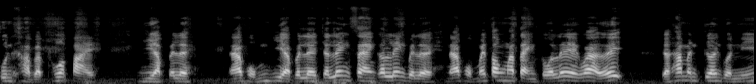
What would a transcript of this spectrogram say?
คุณขับแบบทั่วไป เหยียบไปเลยนะผมเหยียบไปเลยจะเร่งแซงก็เร่งไปเลยนะผมไม่ต้องมาแต่งตัวเลขว่าเอ้ยเดี๋ยวถ้ามันเกินกว่านี้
